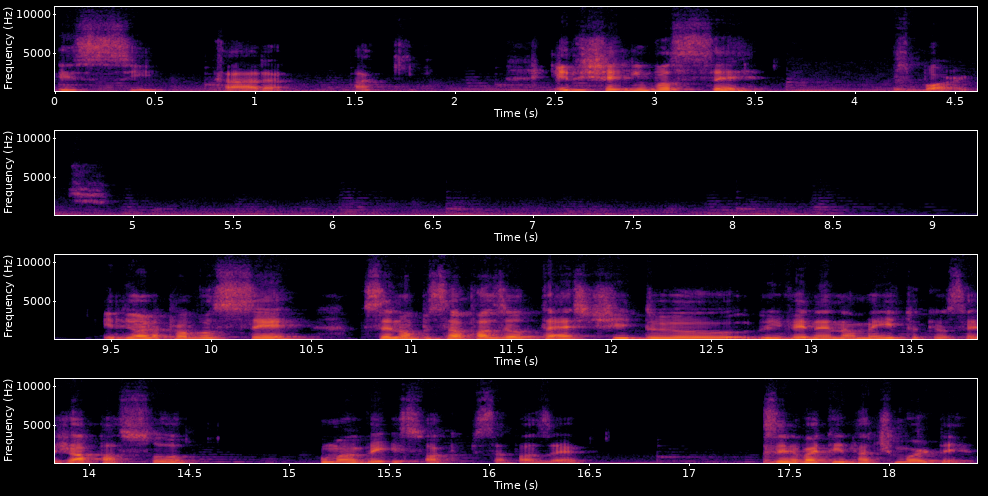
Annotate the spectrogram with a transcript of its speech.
Esse cara aqui. Ele chega em você, Sborg. Ele olha pra você. Você não precisa fazer o teste do, do envenenamento que você já passou. Uma vez só que precisa fazer. Mas ele vai tentar te morder.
